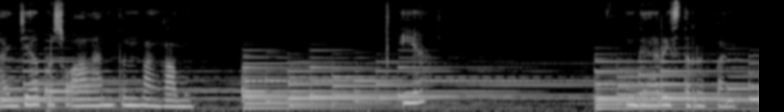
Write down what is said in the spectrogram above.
Aja persoalan tentang kamu. Iya, garis terdepan.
